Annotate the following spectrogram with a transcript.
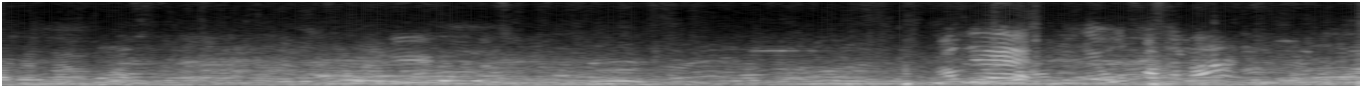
আছে কোন Oye, ¿te gusta cagar? Muy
